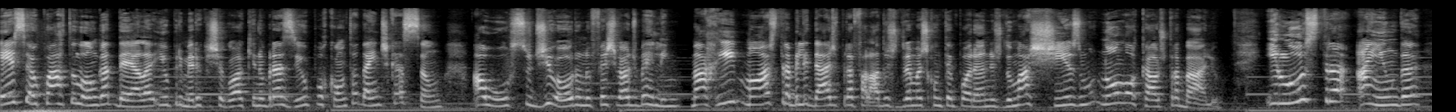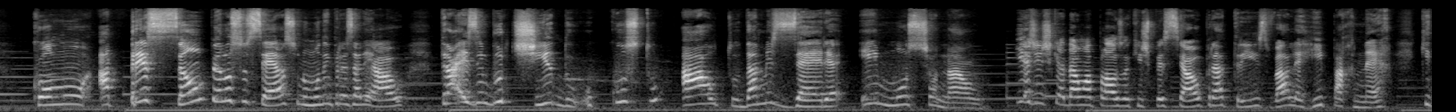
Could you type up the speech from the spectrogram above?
Esse é o quarto longa dela e o primeiro que chegou aqui no Brasil por conta da indicação ao Urso de Ouro no Festival de Berlim. Marie mostra habilidade para falar dos dramas contemporâneos do machismo no local de trabalho. Ilustra ainda como a pressão pelo sucesso no mundo empresarial traz embutido o custo alto da miséria emocional. E a gente quer dar um aplauso aqui especial para a atriz Valérie Parner, que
